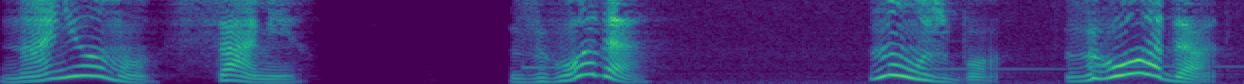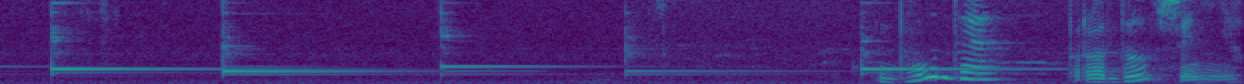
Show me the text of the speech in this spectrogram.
на ньому самі. Згода? Ну ж бо, згода. Буде продовження.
